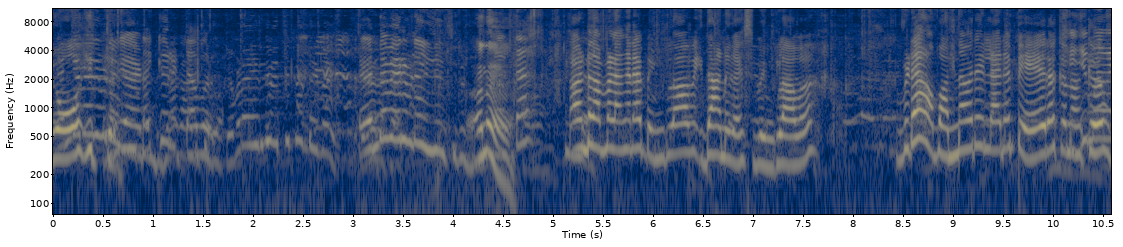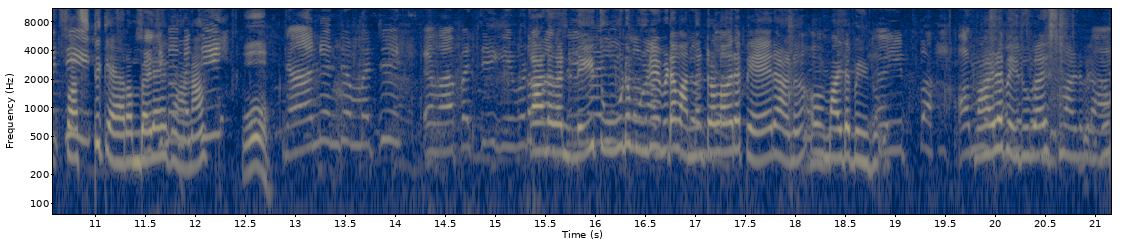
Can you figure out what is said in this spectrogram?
രോഹിത്. അതുകൊണ്ട് നമ്മൾ അങ്ങനെ ബംഗ്ലാവ് ഇതാണ് ഗൈസ് ബംഗ്ലാവ്. ഇവിടെ വന്നവരെല്ലാരും പേരൊക്കെ നമുക്ക് ഫസ്റ്റ് കയറുമ്പോഴേ കാണാം. കാണാൻ കണ്ടില്ലേ? ഈ തൂണ് മുഴുവൻ ഇവിടെ വന്നിട്ടുള്ളവരെ പേരാണ്. ഓ മഴ പെയ്തു. മഴ പെയ്തു ഗൈസ് മഴ പെയ്തു.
